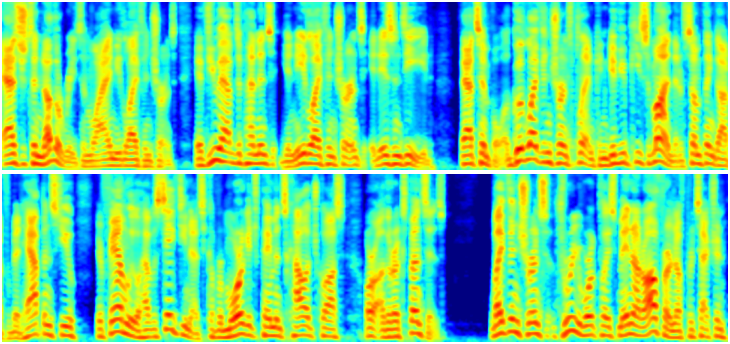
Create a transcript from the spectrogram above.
as just another reason why I need life insurance. If you have dependents, you need life insurance. It is indeed that simple. A good life insurance plan can give you peace of mind that if something, God forbid, happens to you, your family will have a safety net to cover mortgage payments, college costs, or other expenses. Life insurance through your workplace may not offer enough protection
